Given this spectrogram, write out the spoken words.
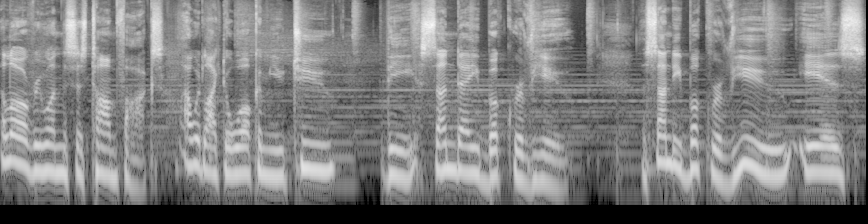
Hello, everyone. This is Tom Fox. I would like to welcome you to the Sunday Book Review. The Sunday Book Review is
